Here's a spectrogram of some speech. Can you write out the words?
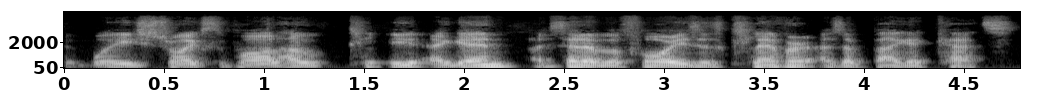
the way he strikes the ball. How again, I said it before, he's as clever as a bag of cats.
